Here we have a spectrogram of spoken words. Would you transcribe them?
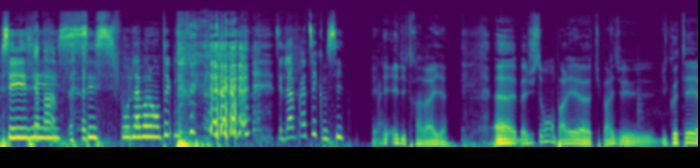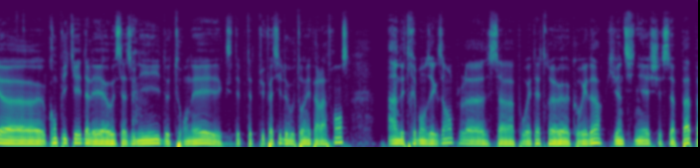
c'est. capable. C'est c'est pour de la volonté. c'est de la pratique aussi. Et, et- et du travail. Euh, bah, justement, on parlait, euh, tu parlais du, du côté euh, compliqué d'aller aux États-Unis, de tourner, et que c'était peut-être plus facile de vous tourner vers la France. Un des très bons exemples, ça pourrait être Corridor, qui vient de signer chez Sub Pop,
